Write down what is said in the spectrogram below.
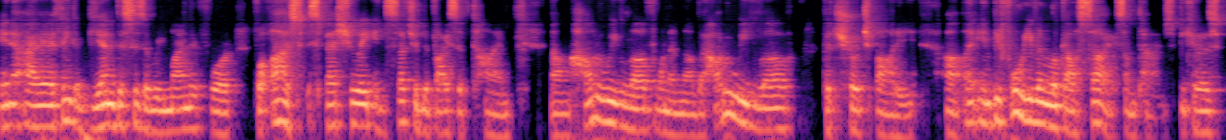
And I, I think again this is a reminder for for us, especially in such a divisive time. Um, how do we love one another? How do we love the church body? Uh, and before we even look outside, sometimes because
